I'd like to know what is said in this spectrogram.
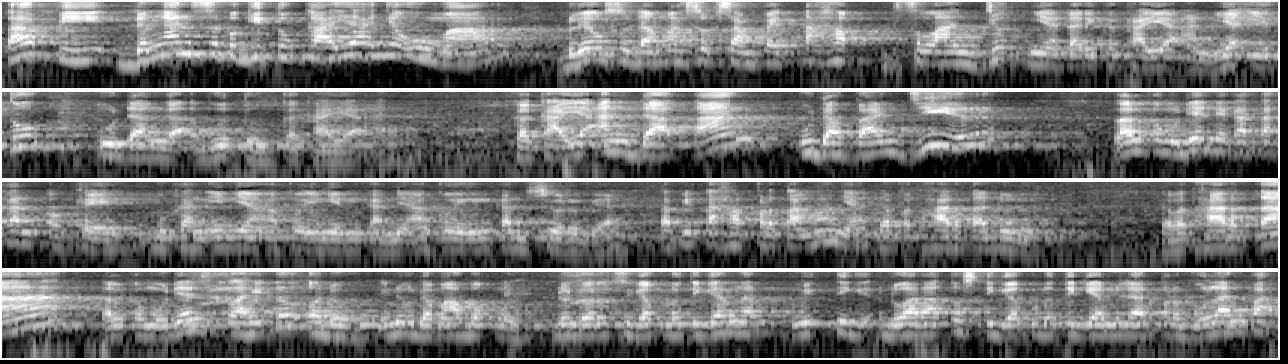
Tapi dengan sebegitu kayanya Umar, beliau sudah masuk sampai tahap selanjutnya dari kekayaan, yaitu udah nggak butuh kekayaan. Kekayaan datang, udah banjir, lalu kemudian dia katakan, oke, okay, bukan ini yang aku inginkan, yang aku inginkan surga. Tapi tahap pertamanya dapat harta dulu. Dapat harta, lalu kemudian setelah itu, aduh, ini udah mabok nih, udah 233 miliar, 233 miliar per bulan pak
